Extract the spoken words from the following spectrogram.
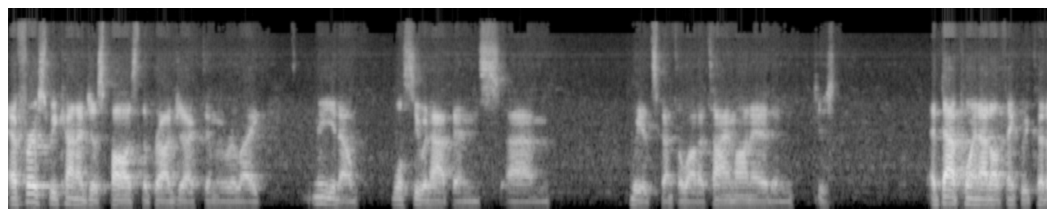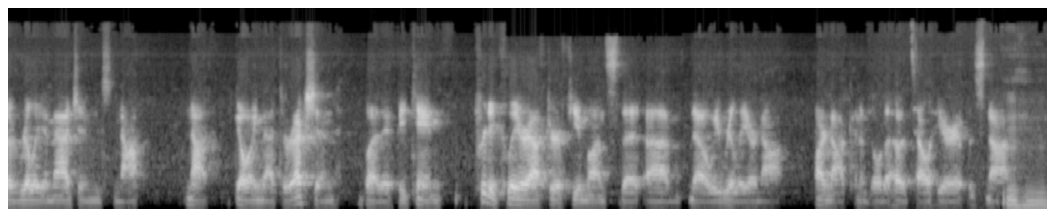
at first we kind of just paused the project, and we were like, you know, we'll see what happens. Um, we had spent a lot of time on it, and just at that point, I don't think we could have really imagined not not going that direction. But it became pretty clear after a few months that um, no, we really are not are not going to build a hotel here. It was not mm-hmm.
